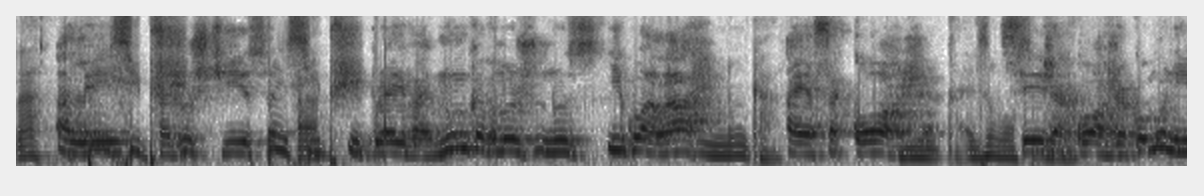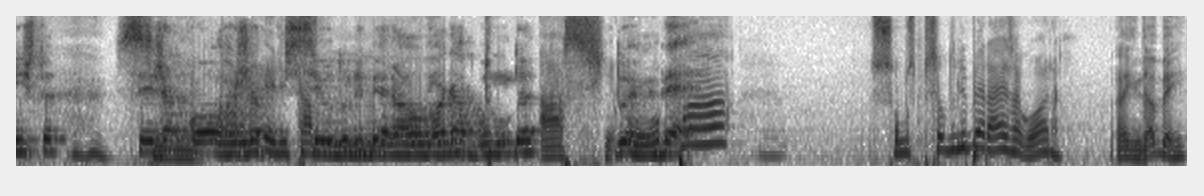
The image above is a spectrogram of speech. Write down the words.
Ah, a lei, Princípios. a justiça Princípios. e por aí vai. Nunca vamos nos igualar Nunca. a essa corja, Nunca. Eles não vão se seja igualar. corja comunista, seja Sim. corja Ele tá pseudo-liberal muito vagabunda assim. do MBL. Opa! Somos pseudo-liberais agora. Ainda bem.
